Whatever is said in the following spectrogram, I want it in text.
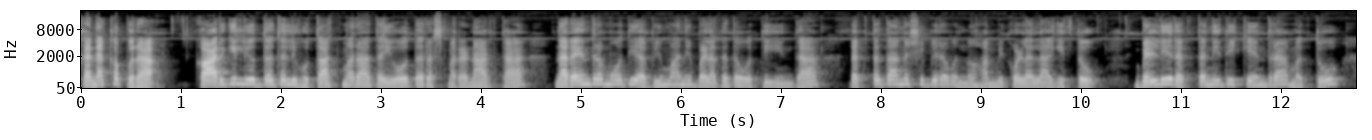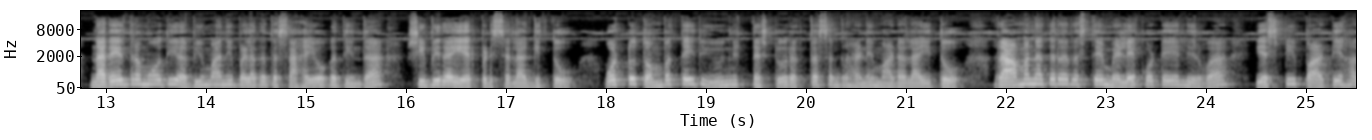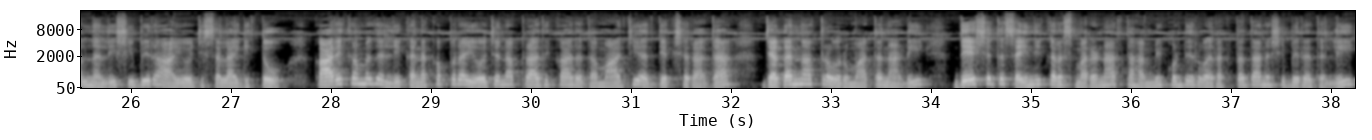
ಕನಕಪುರ, ಕಾರ್ಗಿಲ್ ಯುದ್ಧದಲ್ಲಿ ಹುತಾತ್ಮರಾದ ಯೋಧರ ಸ್ಮರಣಾರ್ಥ ನರೇಂದ್ರ ಮೋದಿ ಅಭಿಮಾನಿ ಬಳಗದ ವತಿಯಿಂದ ರಕ್ತದಾನ ಶಿಬಿರವನ್ನು ಹಮ್ಮಿಕೊಳ್ಳಲಾಗಿತ್ತು. ಬೆಳ್ಳಿ ರಕ್ತನಿಧಿ ಕೇಂದ್ರ ಮತ್ತು ನರೇಂದ್ರ ಮೋದಿ ಅಭಿಮಾನಿ ಬಳಗದ ಸಹಯೋಗದಿಂದ ಶಿಬಿರ ಏರ್ಪಡಿಸಲಾಗಿತ್ತು. ಒಟ್ಟು ತೊಂಬತ್ತೈದು ಯೂನಿಟ್ನಷ್ಟು ರಕ್ತ ಸಂಗ್ರಹಣೆ ಮಾಡಲಾಯಿತು. ರಾಮನಗರ ರಸ್ತೆ ಮೆಳೆಕೋಟೆಯಲ್ಲಿರುವ ಎಸ್ ಪಿ ಪಾರ್ಟಿ ಹಾಲ್ನಲ್ಲಿ ಶಿಬಿರ ಆಯೋಜಿಸಲಾಗಿತ್ತು. ಕಾರ್ಯಕ್ರಮದಲ್ಲಿ ಕನಕಪುರ ಯೋಜನಾ ಪ್ರಾಧಿಕಾರದ ಮಾಜಿ ಅಧ್ಯಕ್ಷರಾದ ಜಗನ್ನಾಥ್ರವರು ಮಾತನಾಡಿ, ದೇಶದ ಸೈನಿಕರ ಸ್ಮರಣಾರ್ಥ ಹಮ್ಮಿಕೊಂಡಿರುವ ರಕ್ತದಾನ ಶಿಬಿರದಲ್ಲಿ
